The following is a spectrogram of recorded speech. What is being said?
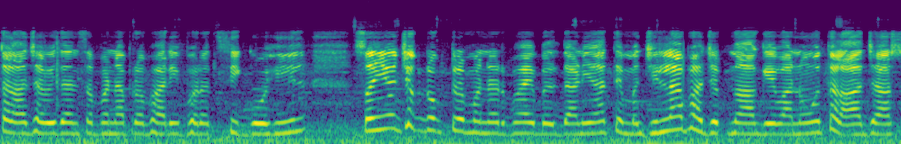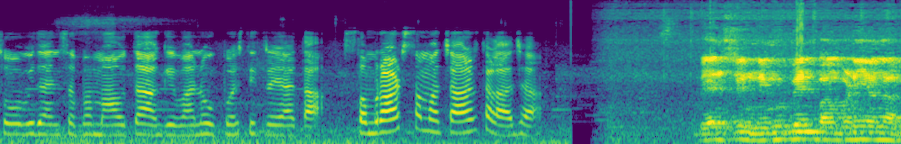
તળાજા વિધાનસભાના પ્રભારી ભરતસિંહ ગોહિલ, સંયોજક ડોક્ટર મનરભાઈ બલદાણિયા તેમજ જિલ્લા ભાજપના આગેવાનો તળાજા સો વિધાનસભામાં આવતા આગેવાનો ઉપસ્થિત રહ્યા હતા. સમ્રાટ સમાચાર તળાજા. બેન શ્રી નીમુબેન બાંભણિયાના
